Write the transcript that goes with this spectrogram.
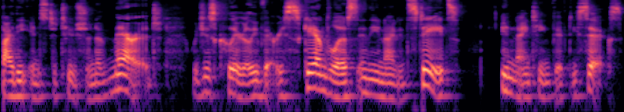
by the institution of marriage, which is clearly very scandalous in the United States in 1956.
